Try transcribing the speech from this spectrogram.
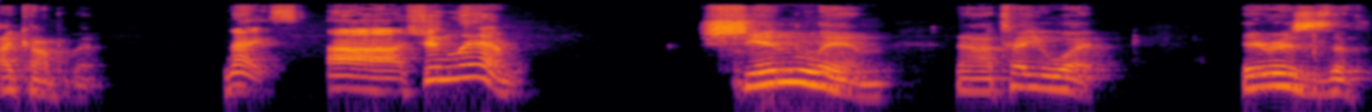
I compliment. nice. Uh, Shin Lim. Shin Lim. Now I'll tell you what, there is the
